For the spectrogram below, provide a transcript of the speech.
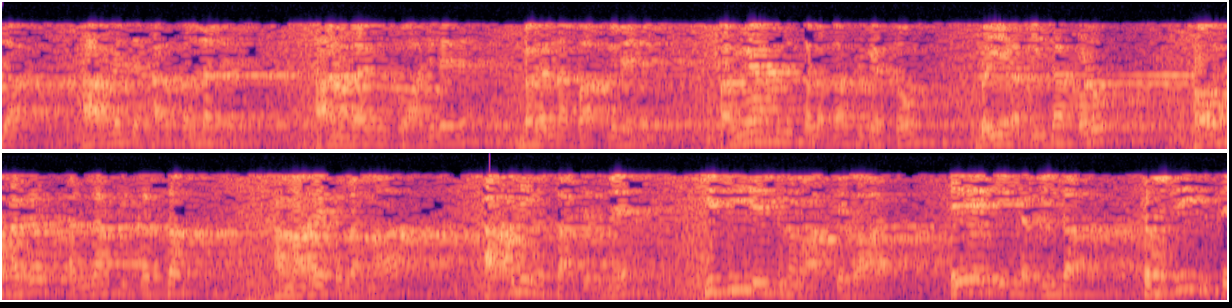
چاہ آپ میں سے ہر بندہ لے لیں آج بغیر کو آج لے لیں بغیر نہ باپ بھی لے لیں اور میں اپنے طلبا سے کہتا ہوں، بھائی عقیدہ پڑھو، اور اگر اللہ کی قسم ہمارے علماء اپنی مساجد میں کسی ایک نماز کے بعد ایک ایک عقیدہ تفصیل سے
